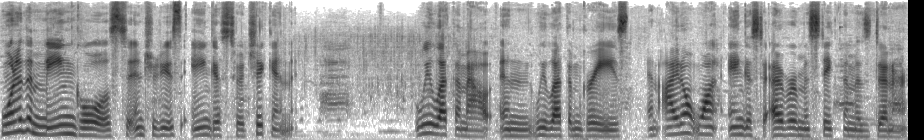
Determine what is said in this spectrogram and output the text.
One of the main goals to introduce Aonghus to a chicken, we let them out and we let them graze. And I don't want Aonghus to ever mistake them as dinner.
